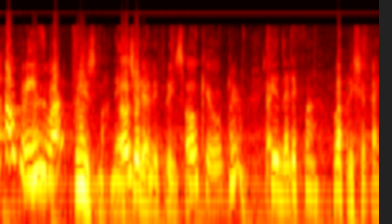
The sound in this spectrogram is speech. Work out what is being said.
ફ્રીઝમાં? ફ્રીઝમાં નેચરલી ફ્રીઝમાં. Okay okay. કે દરેકમાં વાપરી શકાય.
